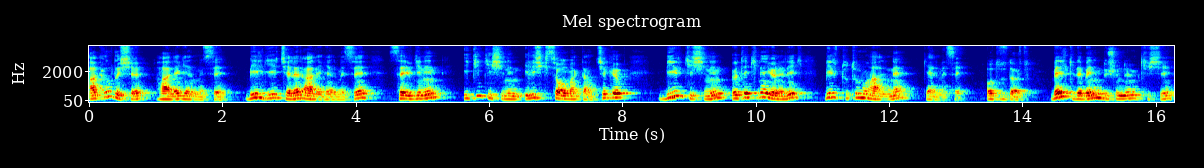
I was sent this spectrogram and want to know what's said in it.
Akıl dışı hale gelmesi, bilgiyi çeler hale gelmesi, sevginin iki kişinin ilişkisi olmaktan çıkıp bir kişinin ötekine yönelik bir tutumu haline gelmesi. 34. Belki de benim düşündüğüm kişi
